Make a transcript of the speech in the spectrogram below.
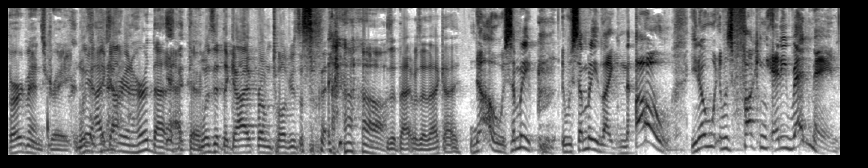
Birdman's great. Wait, it I've guy- never even heard that actor. Was it the guy from Twelve Years a Slave? was it that? Was it that guy? No, it was somebody. It was somebody like oh, you know, it was fucking Eddie Redmayne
